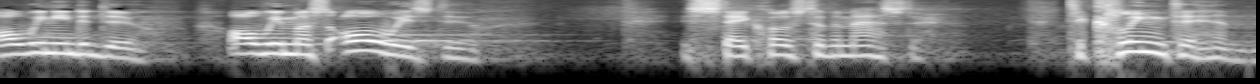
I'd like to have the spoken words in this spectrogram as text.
All we need to do, all we must always do, is stay close to the Master, to cling to Him.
